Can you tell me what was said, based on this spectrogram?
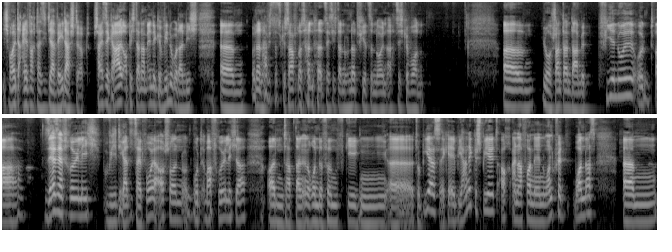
Ich wollte einfach, dass der Vader stirbt. Scheißegal, ob ich dann am Ende gewinne oder nicht. Ähm, und dann habe ich das geschafft und dann tatsächlich dann 104 zu 89 gewonnen. Ähm, ja, stand dann da mit 4-0 und war sehr, sehr fröhlich, wie die ganze Zeit vorher auch schon und wurde immer fröhlicher und habe dann in Runde 5 gegen äh, Tobias, aka Bihanik, gespielt, auch einer von den One-Crit-Wonders. Ähm,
